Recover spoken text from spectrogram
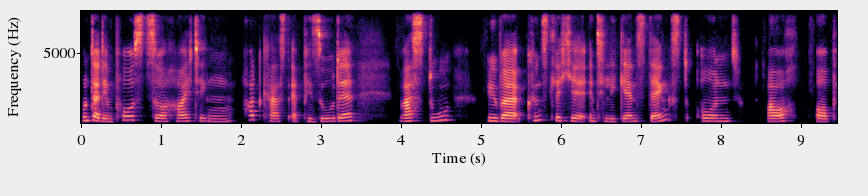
unter dem Post zur heutigen Podcast-Episode, was du über künstliche Intelligenz denkst und auch, ob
